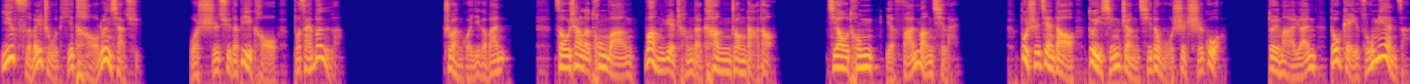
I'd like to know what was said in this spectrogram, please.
以此为主题讨论下去，我识趣的闭口不再问了。转过一个弯，走上了通往望月城的康庄大道，交通也繁忙起来。不时见到队形整齐的武士驰过，对马原都给足面子，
